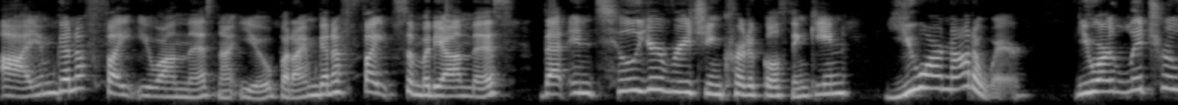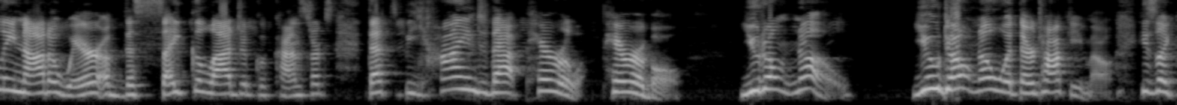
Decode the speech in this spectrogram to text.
I am going to fight you on this, not you, but I'm going to fight somebody on this that until you're reaching critical thinking, you are not aware. You are literally not aware of the psychological constructs that's behind that par- parable. You don't know. You don't know what they're talking about. He's like,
